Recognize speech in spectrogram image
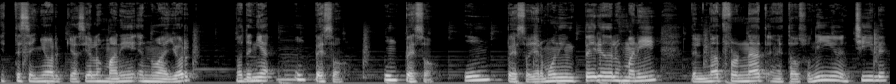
este señor que hacía los maní en Nueva York no tenía un peso. Un peso. Un peso. Y armó un imperio de los maní, del Nut for Nut en Estados Unidos, en Chile.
